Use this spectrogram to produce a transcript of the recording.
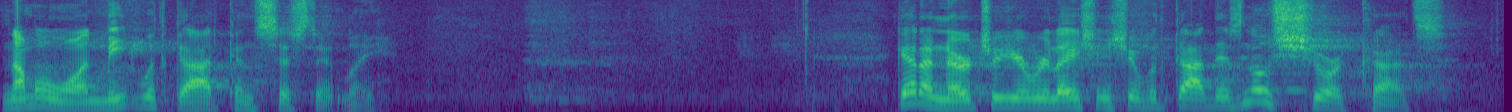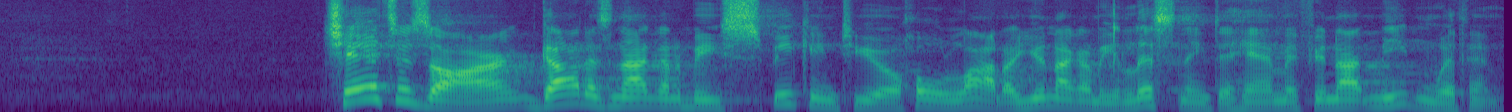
Number one, meet with God consistently. Got to nurture your relationship with God. There's no shortcuts. Chances are God is not going to be speaking to you a whole lot, or you're not going to be listening to Him if you're not meeting with Him.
